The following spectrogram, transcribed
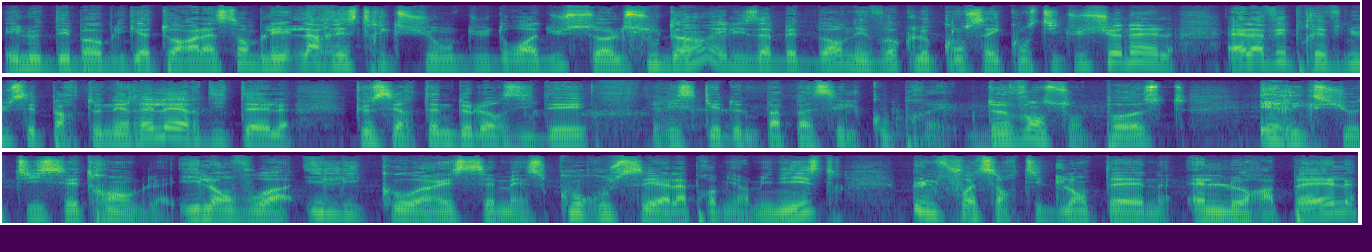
et le débat obligatoire à l'Assemblée, la restriction du droit du sol. Soudain, Elisabeth Borne évoque le Conseil constitutionnel. Elle avait prévenu ses partenaires LR, dit-elle, que certaines de leurs idées risquaient de ne pas passer le coup près. Devant son poste, Éric Ciotti s'étrangle. Il envoie un SMS courroucé à la première ministre. Une fois sortie de l'antenne, elle le rappelle.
